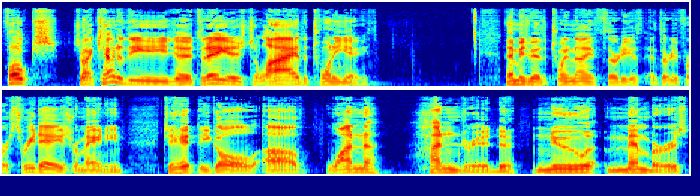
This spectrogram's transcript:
folks, so I counted the, uh, today is July the 28th. That means we have the 29th, 30th, and 31st, three days remaining to hit the goal of 100 new members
